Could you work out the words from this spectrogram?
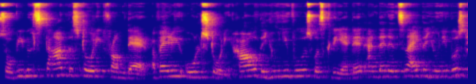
so we will start the story from there, a very old story, how the universe was created and then inside the universe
